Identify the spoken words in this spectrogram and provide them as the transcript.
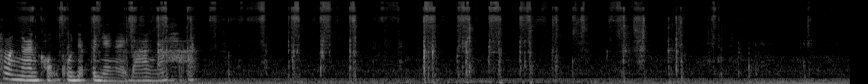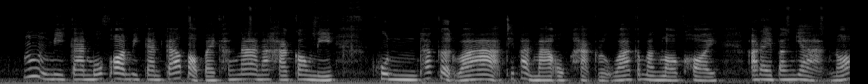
พลังงานของคุณเนี่ยเป็นยังไงบ้างนะคะอืมมีการ move on มีการก้าวต่อไปข้างหน้านะคะกองนี้คุณถ้าเกิดว่าที่ผ่านมาอกหักหรือว่ากำลังรอคอยอะไรบางอย่างเนาะ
